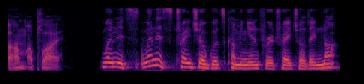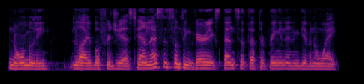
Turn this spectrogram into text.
um, apply? When it's when it's trade show goods coming in for a trade show, they're not normally liable for GST unless it's something very expensive that they're bringing in and giving away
